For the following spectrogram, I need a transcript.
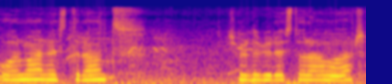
Orman restoran. Şurada bir restoran var.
